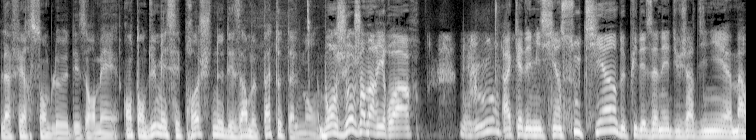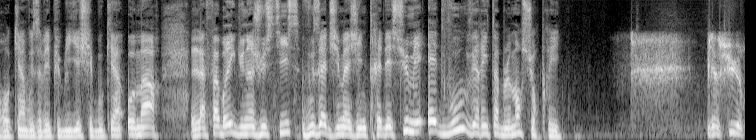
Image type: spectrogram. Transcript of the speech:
L'affaire semble désormais entendue, mais ses proches ne désarment pas totalement. Bonjour Jean-Marie Roire. Bonjour. Académicien soutien depuis des années du jardinier marocain. Vous avez publié chez Bouquin Omar, La fabrique d'une injustice. Vous êtes, j'imagine, très déçu, mais êtes-vous véritablement surpris? Bien sûr,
